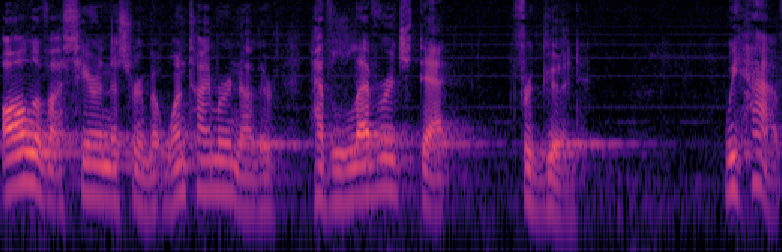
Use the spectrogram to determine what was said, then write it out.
all of us here in this room at one time or another have leveraged debt for good. We have.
